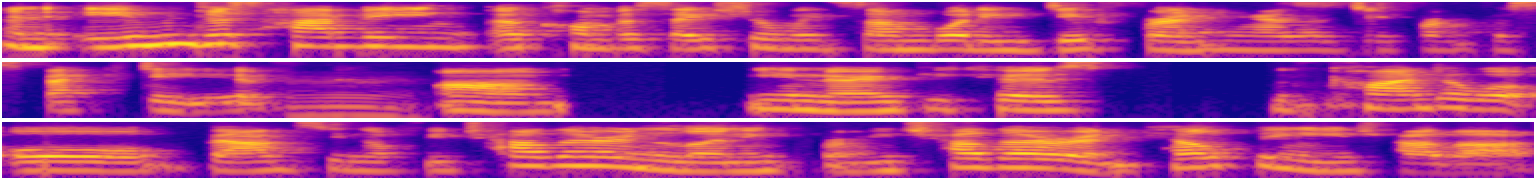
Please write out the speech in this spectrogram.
And even just having a conversation with somebody different who has a different perspective, Mm. um, you know, because we kind of were all bouncing off each other and learning from each other and helping each other.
